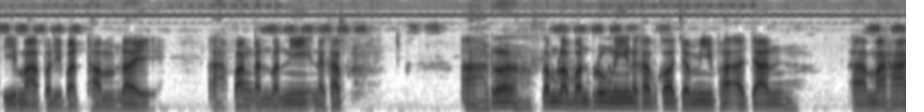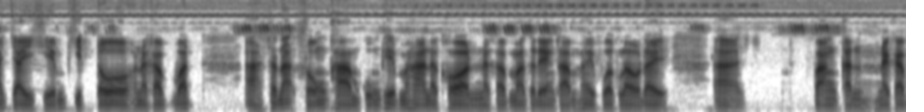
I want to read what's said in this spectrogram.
ที่มาปฏิบัติธรรมได้ฟังกันวันนี้นะครับ อ่าแล้วสำหรับวันพรุ่งนี้นะครับ ก็จะมีพระอาจารย์อ่ามหาใจเข็มจิตโตนะครับ วัดอาชนะสงครามกรุงเทพมหานครนะครับ มาแสดงธรรมให้พวกเราได้อ่าฟังกันนะครับ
